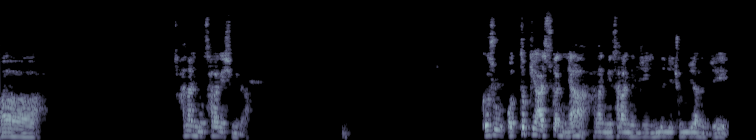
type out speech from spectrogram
아, 하나님은 살아계십니다. 그것을 어떻게 알 수가 있느냐? 하나님이 살았는지, 있는지, 존재하는지,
